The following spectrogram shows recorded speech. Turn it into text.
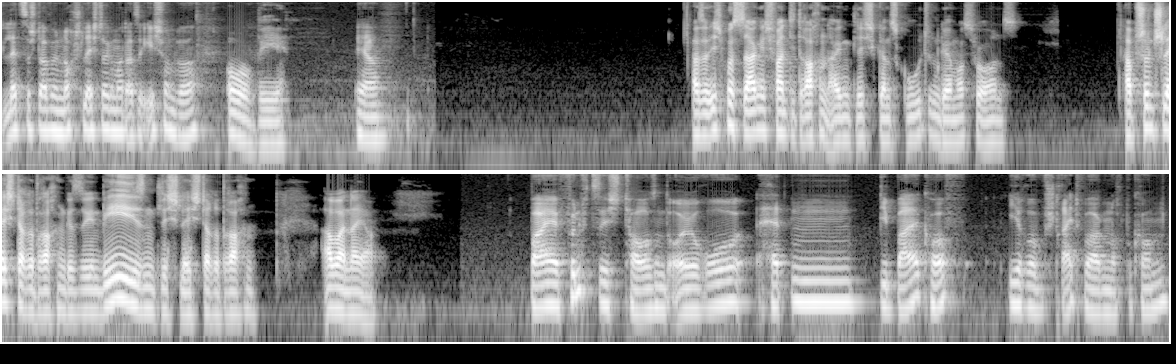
letzte Staffel noch schlechter gemacht, als er eh schon war. Oh weh. Ja. Also ich muss sagen, ich fand die Drachen eigentlich ganz gut in Game of Thrones. Hab schon schlechtere Drachen gesehen, wesentlich schlechtere Drachen. Aber naja. Bei 50.000 Euro hätten die Balkov ihre Streitwagen noch bekommen.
